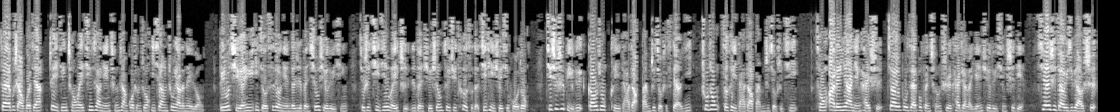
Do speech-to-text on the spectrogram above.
在不少国家，这已经成为青少年成长过程中一项重要的内容。比如，起源于1946年的日本休学旅行，就是迄今为止日本学生最具特色的集体学习活动。其实施比率，高中可以达到百分之九十四点一，初中则可以达到百分之九十七。从2012年开始，教育部在部分城市开展了研学旅行试点。西安市教育局表示，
